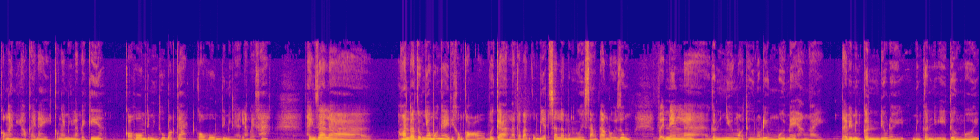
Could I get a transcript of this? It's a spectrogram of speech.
Có ngày mình học cái này có ngày mình làm cái kia. Có hôm thì mình thu podcast có hôm thì mình lại làm cái khác. Thành ra là hoàn toàn giống nhau mỗi ngày thì không có. Với cả là các bạn cũng biết Sun là một người sáng tạo nội dung vậy nên là gần như mọi thứ nó đều mới mẻ hàng ngày. Tại vì mình cần điều đấy, mình cần những ý tưởng mới,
